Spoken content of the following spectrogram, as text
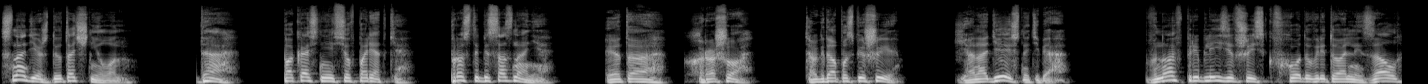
С надеждой уточнил он. «Да, пока с ней все в порядке. Просто без сознания». «Это хорошо. Тогда поспеши. Я надеюсь на тебя». Вновь приблизившись к входу в ритуальный зал,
